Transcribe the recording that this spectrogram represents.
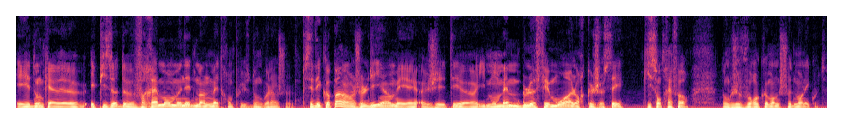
Et donc euh, épisode vraiment mené de main de maître en plus. Donc voilà, c'est des copains, hein, je le dis, hein, mais j'ai été, euh, ils m'ont même bluffé moi alors que je sais qu'ils sont très forts. Donc je vous recommande chaudement l'écoute.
